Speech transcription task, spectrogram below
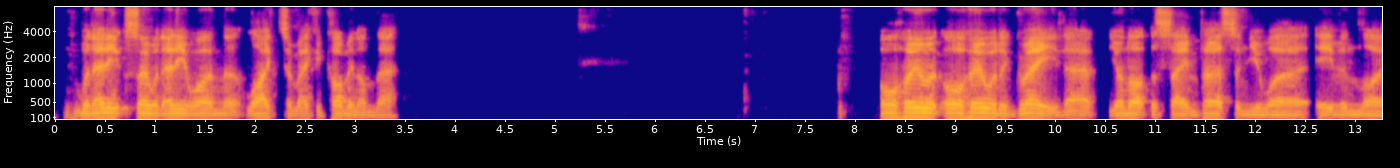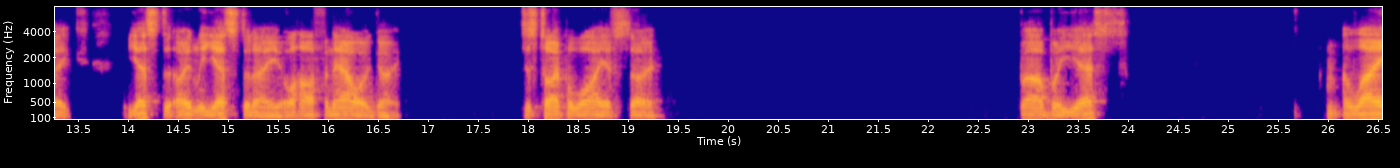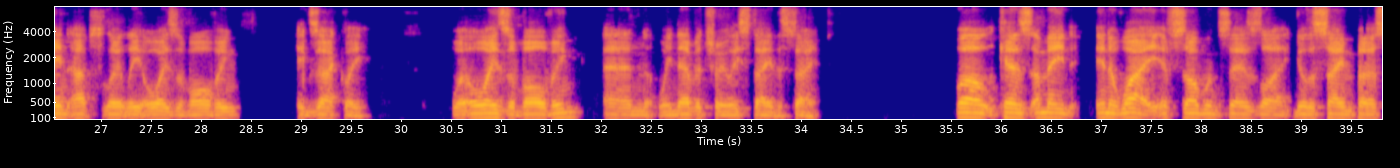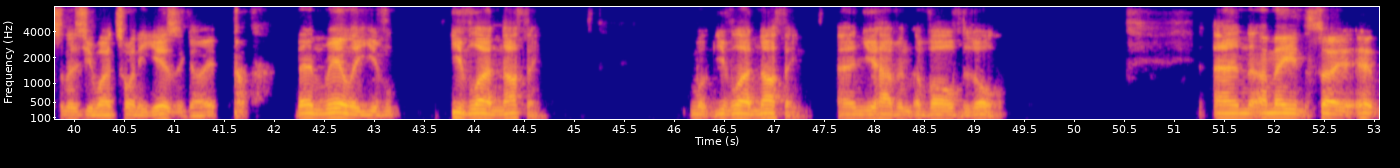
would any so would anyone like to make a comment on that? Or who or who would agree that you're not the same person you were even like yesterday only yesterday or half an hour ago? Just type a Y if so. Barbara, yes. Elaine, absolutely, always evolving. Exactly. We're always evolving and we never truly stay the same. Well, because I mean, in a way, if someone says like you're the same person as you were 20 years ago, then really you've you've learned nothing. Well, you've learned nothing and you haven't evolved at all and I mean, so it,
